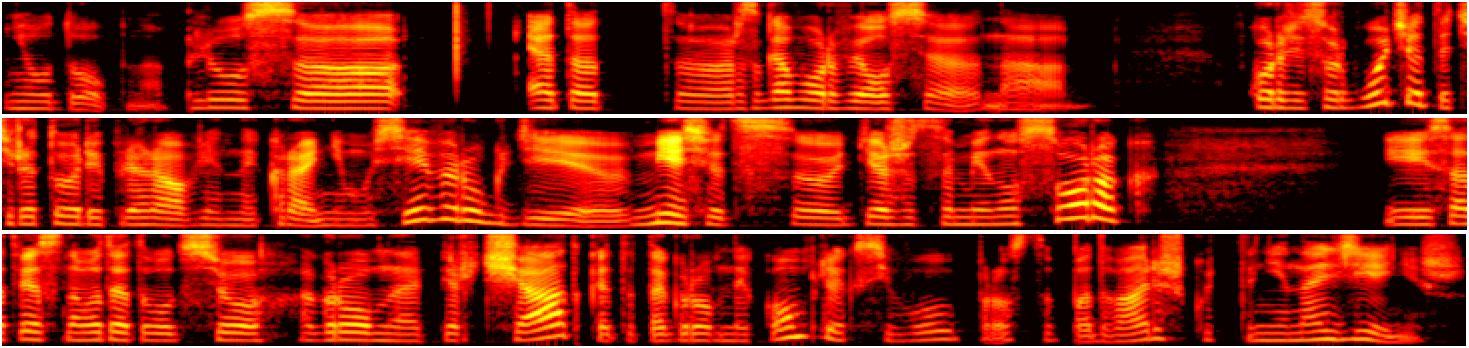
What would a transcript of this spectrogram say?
неудобно. Плюс э, этот э, разговор велся на в городе Сургуте, это территории, приравненные к крайнему северу, где месяц э, держится минус 40, и, соответственно, вот это вот все огромная перчатка, этот огромный комплекс, его просто под варежку ты не наденешь.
